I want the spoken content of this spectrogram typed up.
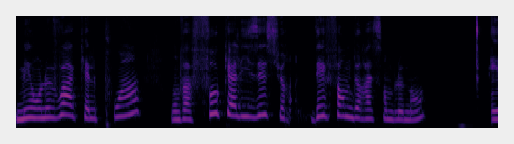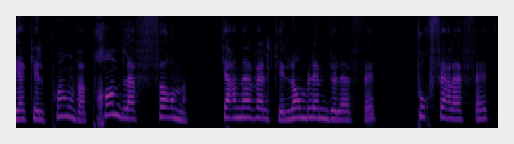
mais on le voit à quel point on va focaliser sur des formes de rassemblement et à quel point on va prendre la forme carnaval qui est l'emblème de la fête pour faire la fête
